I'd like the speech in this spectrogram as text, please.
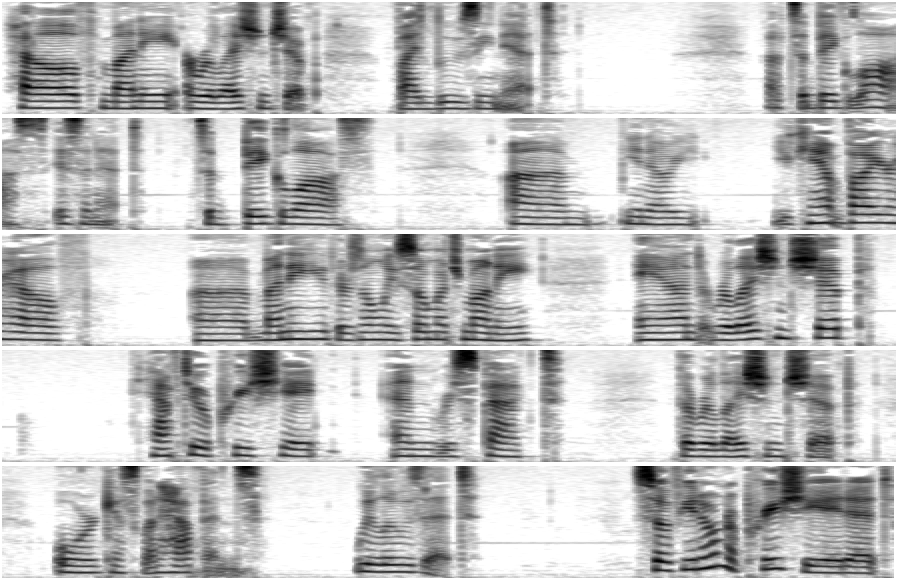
health, money, a relationship by losing it. That's a big loss, isn't it? It's a big loss. Um, you know, you, you can't buy your health. Uh, money, there's only so much money. And a relationship, have to appreciate and respect the relationship, or guess what happens? We lose it. So if you don't appreciate it,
